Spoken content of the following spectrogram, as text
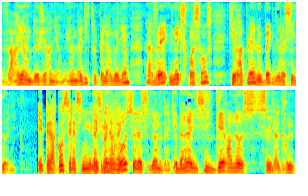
variante de géranium. Et on a dit que le pélargonium avait une excroissance qui rappelait le bec de la cigogne. Et Pélargos, c'est la, cigogne la cigogne Pélargos, c'est la cigogne grecque. Et eh bien là, ici, Guéranos, c'est la grue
